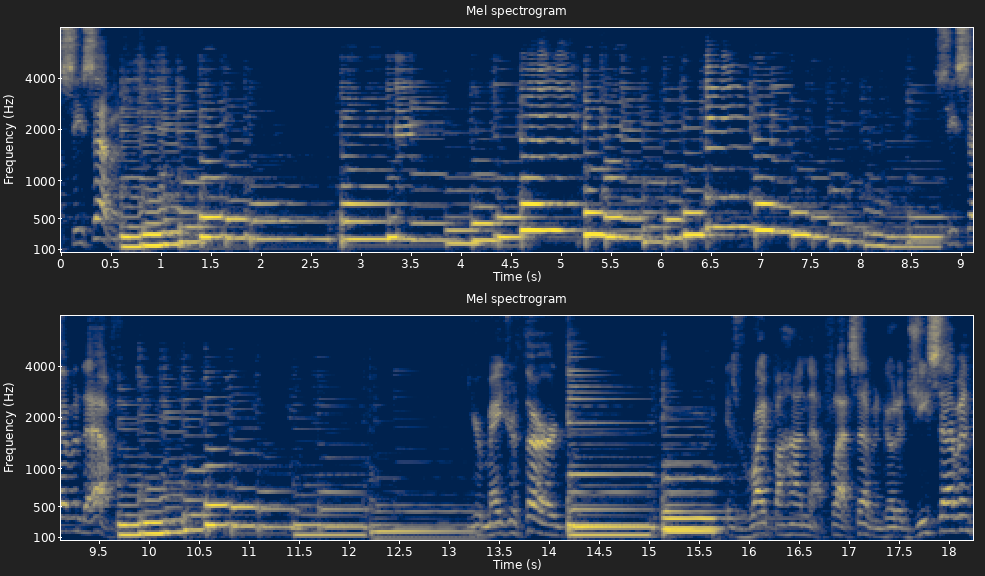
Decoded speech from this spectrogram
C7. C7 to F. Your major third is right behind that flat seven. Go to G7.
